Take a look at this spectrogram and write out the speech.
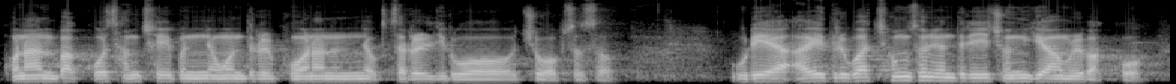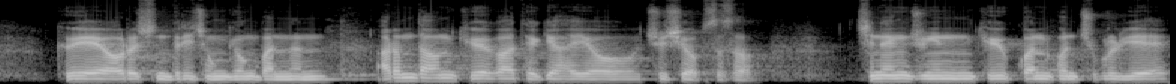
고난받고 상처 입은 영혼들을 구원하는 역사를 이루어 주옵소서. 우리의 아이들과 청소년들이 존귀함을 받고 교회의 어르신들이 존경받는 아름다운 교회가 되게 하여 주시옵소서. 진행 중인 교육관 건축을 위해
